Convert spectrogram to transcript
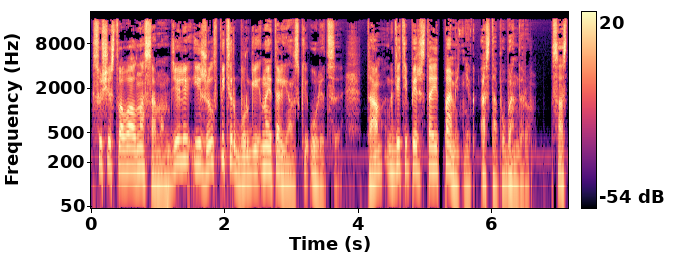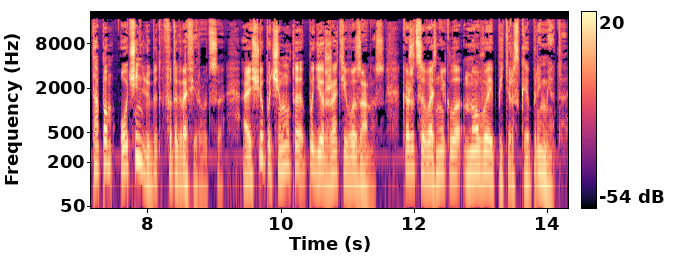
существовал на самом деле и жил в Петербурге на Итальянской улице, там, где теперь стоит памятник Остапу Бендеру. С Остапом очень любят фотографироваться, а еще почему-то подержать его за нос. Кажется, возникла новая питерская примета.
